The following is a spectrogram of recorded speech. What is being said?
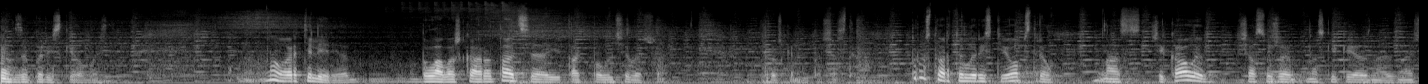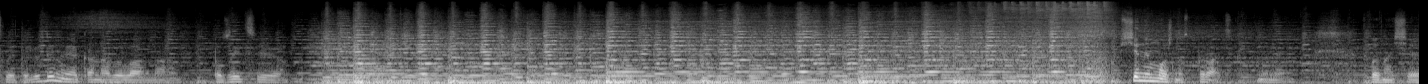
в Запорізькій області. Ну, артилерія. Була важка ротація і так вийшло, що трошки не пощастило. Просто артилерійський обстріл. Нас чекали. Зараз вже, наскільки я знаю, знайшли ту людину, яка навела на позицію. Ще не можна спиратися на неї. Вона ще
